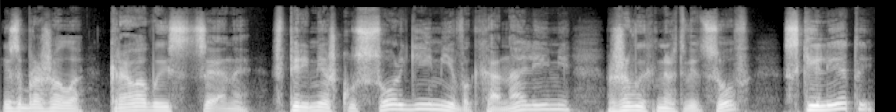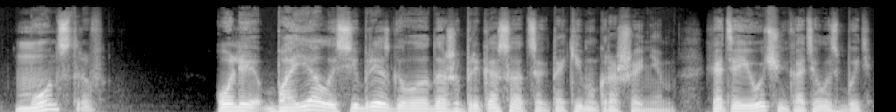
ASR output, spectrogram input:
изображало кровавые сцены вперемешку с оргиями и вакханалиями, живых мертвецов, скелеты, монстров, Оля боялась и брезговала даже прикасаться к таким украшениям, хотя и очень хотелось быть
